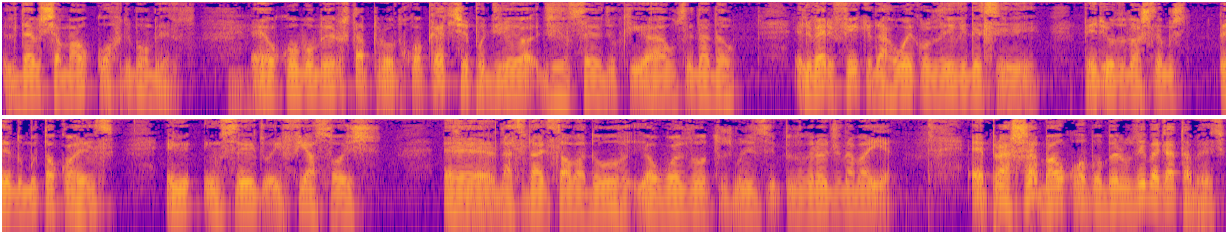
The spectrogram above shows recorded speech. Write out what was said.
Ele deve chamar o Corpo de Bombeiros. É, o Corpo de Bombeiros está pronto. Qualquer tipo de, de incêndio que há um cidadão, ele verifique na rua, inclusive nesse período nós temos tendo muita ocorrência em incêndio em fiações é, na cidade de Salvador e alguns outros municípios grandes da Bahia. É para chamar o Corpo de Bombeiros imediatamente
